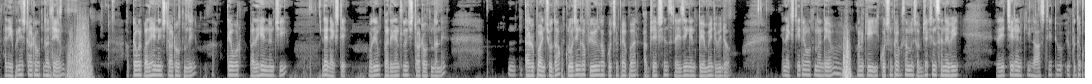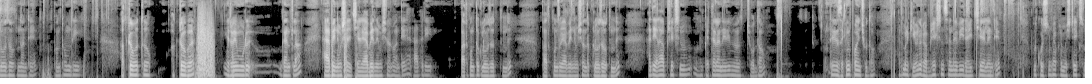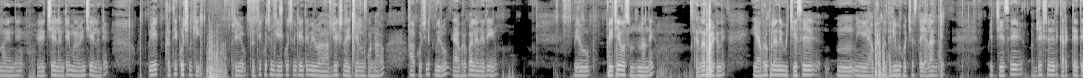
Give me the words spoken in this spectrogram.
అది ఎప్పటి నుంచి స్టార్ట్ అవుతుందంటే అక్టోబర్ పదిహేను నుంచి స్టార్ట్ అవుతుంది. అక్టోబర్ పదిహేను నుంచి అంటే నెక్స్ట్ డే ఉదయం పది గంటల నుంచి స్టార్ట్ అవుతుందండి. థర్డ్ పాయింట్ చూద్దాం. Closing of viewing of question paper objections raising and payment window. Next ఏమవుతుందంటే మనకి ఈ క్వశ్చన్ పేపర్ సంబంధించిన అబ్జెక్షన్స్ అనేవి రైజ్ చేయడానికి లాస్ట్ డేట్ ఎప్పుడైతే క్లోజ్ అవుతుందంటే పంతొమ్మిది అక్టోబర్తో అక్టోబర్ ఇరవై మూడు గంటల యాభై నిమిషాలు ఇచ్చారు. యాభై నిమిషాలు అంటే రాత్రి పదకొండుతో క్లోజ్ అవుతుంది. పదకొండు యాభై నిమిషాలతో క్లోజ్ అవుతుంది. అది ఎలా అబ్జెక్షన్ పెట్టాలనేది మనం చూద్దాం. అంటే సెకండ్ పాయింట్ చూద్దాం. అది మనకి ఏమైనా అబ్జెక్షన్స్ అనేవి రైట్ చేయాలంటే మన క్వశ్చన్ పేపర్ మిస్టేక్స్ ఉన్నాయంటే రైట్ చేయాలంటే మనం ఏం చేయాలంటే ఏ ప్రతి క్వశ్చన్కి ప్రతి క్వశ్చన్కి ఏ క్వశ్చన్కి అయితే మీరు అబ్జెక్షన్ రైట్ చేయాలనుకుంటున్నారో ఆ క్వశ్చన్కి మీరు యాభై రూపాయలు అనేది మీరు పే చేయవలసి ఉంటుందండి. కంగారు పడకండి. ఈ యాభై రూపాయలు అనేవి మీరు చేసే ఈ యాభై రూపాయలు తిరిగి మీకు వచ్చేస్తాయి. ఎలా అంటే మీరు చేసే అబ్జెక్షన్ అనేది కరెక్ట్ అయితే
